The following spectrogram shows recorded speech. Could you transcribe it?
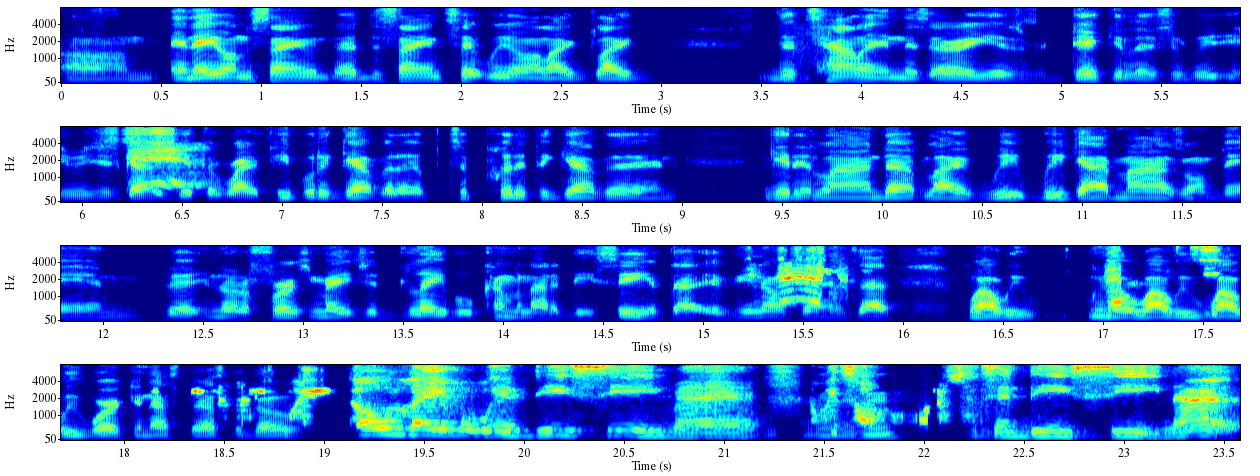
um, and they on the same at the same tip we on. Like like the talent in this area is ridiculous. We we just got to yeah. get the right people together to to put it together and get it lined up. Like we we got minds on being the you know the first major label coming out of DC. If that if you know what I'm saying, if that while we you know while we while we working, that's that's the goal. No label in DC, man. We mm-hmm. talking Washington DC, not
